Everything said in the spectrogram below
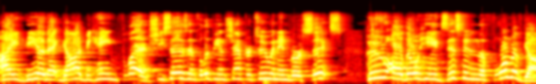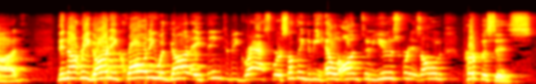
idea that God became flesh. He says in Philippians chapter 2 and in verse 6, who, although he existed in the form of God, did not regard equality with God a thing to be grasped or something to be held on to, used for his own purposes.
